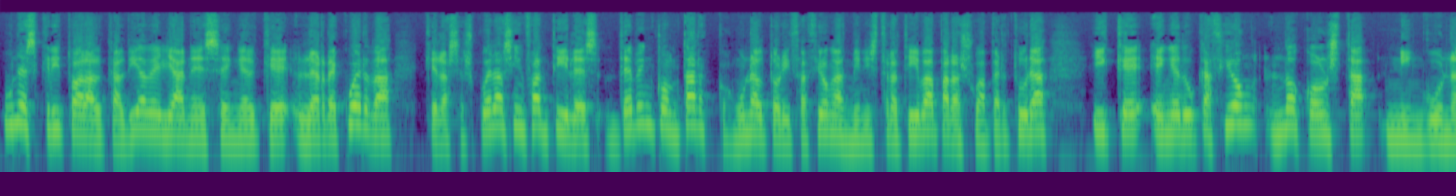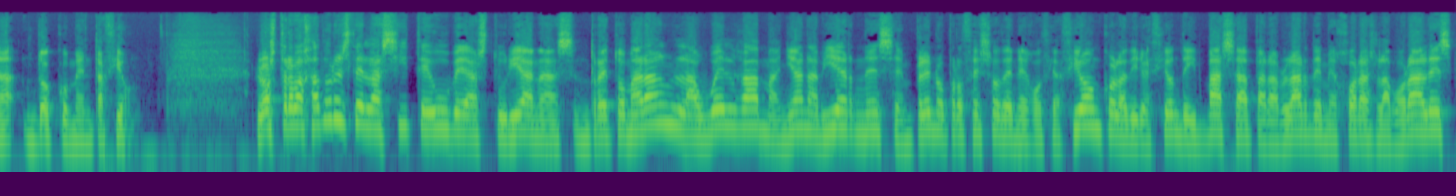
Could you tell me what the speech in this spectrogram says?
un escrito a la Alcaldía de Llanes en el que le recuerda que las escuelas infantiles deben contar con una autorización administrativa para su apertura y que en educación no consta ninguna documentación. Los trabajadores de las ITV asturianas retomarán la huelga mañana viernes en pleno proceso de negociación con la dirección de ITBASA para hablar de mejoras laborales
